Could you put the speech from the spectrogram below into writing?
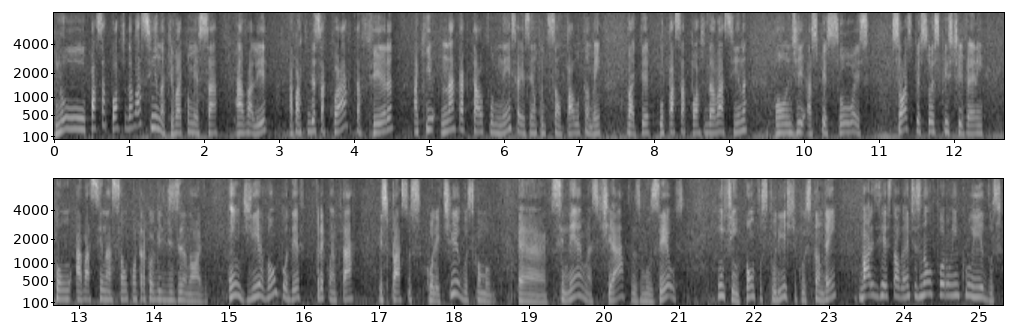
no passaporte da vacina, que vai começar a valer a partir dessa quarta-feira. Aqui na capital fluminense, a exemplo de São Paulo, também vai ter o passaporte da vacina, onde as pessoas, só as pessoas que estiverem com a vacinação contra a Covid-19 em dia vão poder frequentar espaços coletivos, como é, cinemas, teatros, museus, enfim, pontos turísticos também. Bares e restaurantes não foram incluídos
